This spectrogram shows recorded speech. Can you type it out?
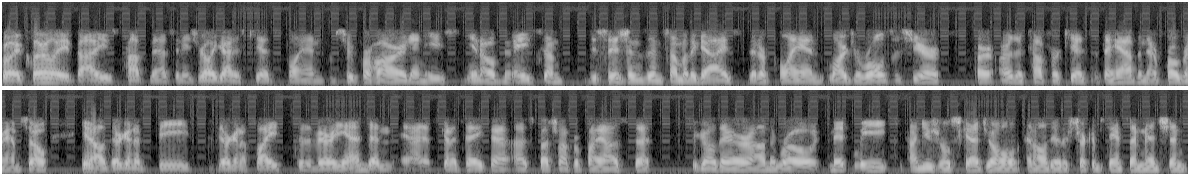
Well, he clearly values toughness, and he's really got his kids playing super hard, and he's you know made some decisions, and some of the guys that are playing larger roles this year are, are the tougher kids that they have in their program. So you know they're going to be they're going to fight to the very end, and, and it's going to take a, a special effort by us to to go there on the road, midweek, unusual schedule, and all the other circumstances I mentioned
